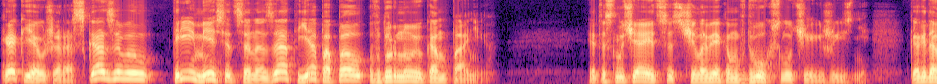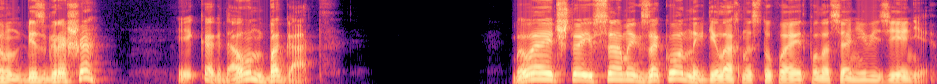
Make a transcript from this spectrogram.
Как я уже рассказывал, три месяца назад я попал в дурную компанию. Это случается с человеком в двух случаях жизни. Когда он без гроша и когда он богат. Бывает, что и в самых законных делах наступает полоса невезения.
